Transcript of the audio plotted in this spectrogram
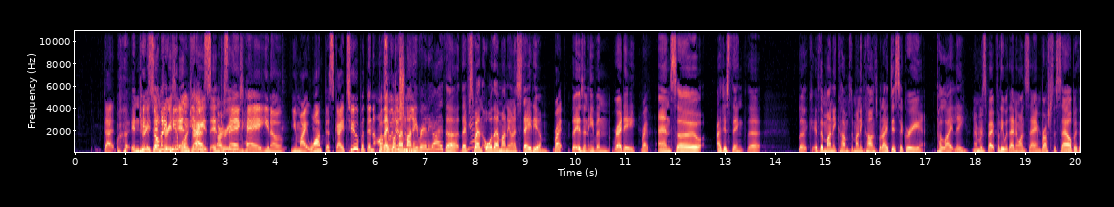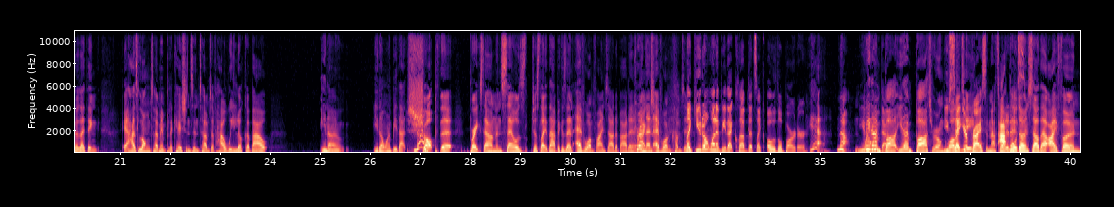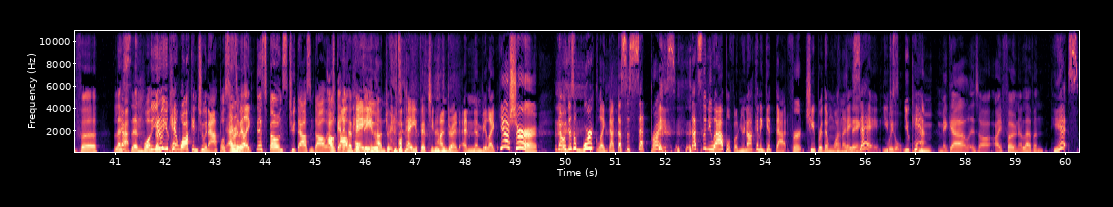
that Injuries, so many people injuries, yes, are saying, hey, you know, you might want this guy too, but then also But they've got no money really either. They've spent all their money on a stadium right, that isn't even ready. right. And so I just think that, look, if the money comes, the money comes. But I disagree politely Mm-hmm. and respectfully with anyone saying rush the sale because I think it has long term implications in terms of how we look about, you know, you don't want to be that No. shop that breaks down and sells just like that because then everyone finds out about it Correct. and then everyone comes in. Like you don't want to be that club that's like, oh, they'll barter. yeah. No, you we don't, don't bar- you don't barter on You quality. set your price, and that's what Apple it is. don't sell their iPhone for less Yeah. than what No, you the- know you can't walk into an Apple store And and, be like, "This phone's two thousand dollars. I'll get it for you- $1,500. I'll pay you fifteen hundred, and then be like, "Yeah, sure." No, it doesn't work like that. That's the set price. That's the new Apple phone. You're not going to get that for cheaper than what they say. You we- just you can't. M- Miguel is our iPhone 11. He is.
